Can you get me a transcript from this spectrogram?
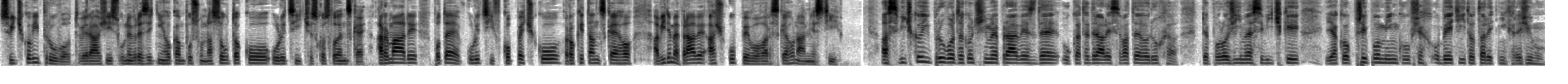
Svíčkový průvod vyráží z univerzitního kampusu na Soutoku, ulicí Československé armády, poté v ulicí v Kopečku, Rokytanského a vyjdeme právě až u Pivovarského náměstí. A svíčkový průvod zakončíme právě zde u katedrály svatého ducha, kde položíme svíčky jako připomínku všech obětí totalitních režimů.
